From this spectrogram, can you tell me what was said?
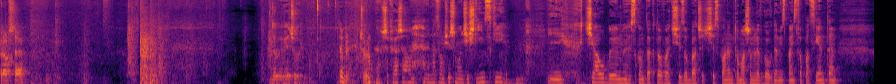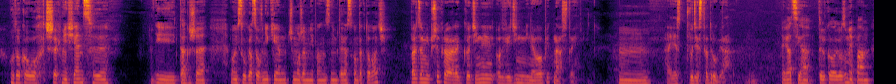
Proszę. Dobry wieczór. Dobry wieczór. Przepraszam, nazywam się Szymon Cieśliński i chciałbym skontaktować się, zobaczyć się z panem Tomaszem Lewgowdem. Jest państwa pacjentem od około trzech miesięcy i także moim współpracownikiem. Czy może mnie pan z nim teraz skontaktować? Bardzo mi przykro, ale godziny odwiedzin minęły o 15. Hmm, A jest 22. racja, tylko rozumie pan,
